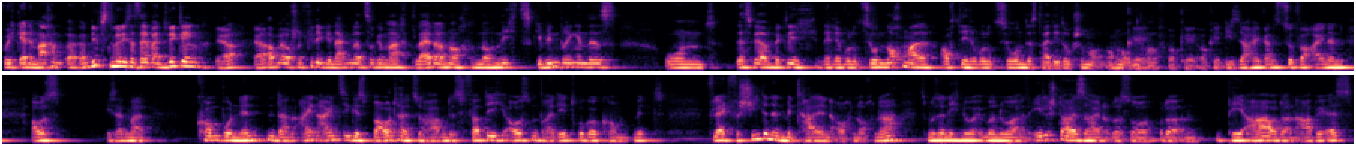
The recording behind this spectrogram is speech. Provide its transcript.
wo ich gerne machen, am liebsten würde ich das selber entwickeln. Ja, ja. Haben mir auch schon viele Gedanken dazu gemacht, leider noch, noch nichts Gewinnbringendes. Und das wäre wirklich eine Revolution, nochmal auf die Revolution des 3D-Drucks schon mal, noch okay, oben drauf. Okay, okay, die Sache ganz zu vereinen, aus, ich sag mal, Komponenten dann ein einziges Bauteil zu haben, das fertig aus dem 3D-Drucker kommt mit vielleicht verschiedenen Metallen auch noch. Ne? Es muss ja nicht nur immer nur ein Edelstahl sein oder so oder ein PA oder ein ABS.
